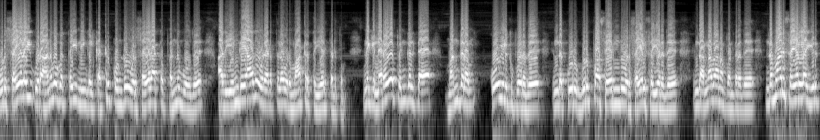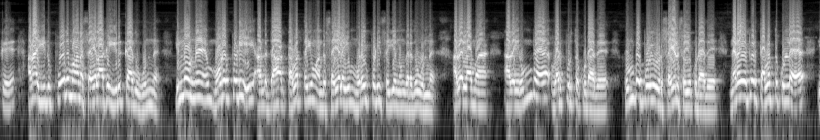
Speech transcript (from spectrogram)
ஒரு செயலை ஒரு அனுபவத்தை நீங்கள் கற்றுக்கொண்டு ஒரு செயலாக்கம் பண்ணும்போது அது எங்கேயாவது ஒரு இடத்துல ஒரு மாற்றத்தை ஏற்படுத்தும். இன்னைக்கு நிறைய பெண்கள்கிட்ட மந்திரம் கோவிலுக்கு போறது இந்த குரு குருப்பா சேர்ந்து ஒரு செயல் செய்யறது இந்த அன்னதானம் பண்றது இந்த மாதிரி செயல்லாம் இருக்கு. ஆனா இது போதுமான செயலாக இருக்காது ஒண்ணு. இன்னொன்னு முறைப்படி அந்த தவத்தையும் அந்த செயலையும் முறைப்படி செய்யணுங்கிறது ஒண்ணு. அது இல்லாம அதை ரொம்ப வற்புறுத்தக்கூடாது. ரொம்ப போய் ஒரு செயல் செய்யக்கூடாது. நிறைய பேர் தவத்துக்குள்ள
